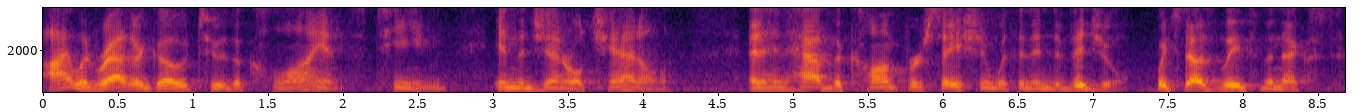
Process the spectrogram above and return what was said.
I would rather go to the client's team in the general channel and then have the conversation with an individual, which does lead to the next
